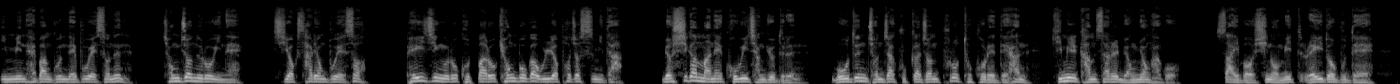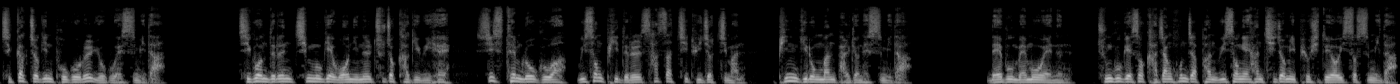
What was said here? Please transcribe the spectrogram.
인민해방군 내부에서는 정전으로 인해 지역 사령부에서 베이징으로 곧바로 경보가 울려 퍼졌습니다. 몇 시간 만에 고위 장교들은 모든 전자국가전 프로토콜에 대한 기밀 감사를 명령하고 사이버 신호 및 레이더 부대에 즉각적인 보고를 요구했습니다. 직원들은 침묵의 원인을 추적하기 위해 시스템 로그와 위성 피드를 샅샅이 뒤졌지만 빈 기록만 발견했습니다. 내부 메모에는 중국에서 가장 혼잡한 위성의 한 지점이 표시되어 있었습니다.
